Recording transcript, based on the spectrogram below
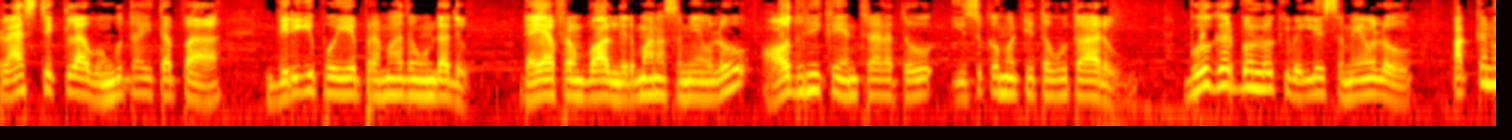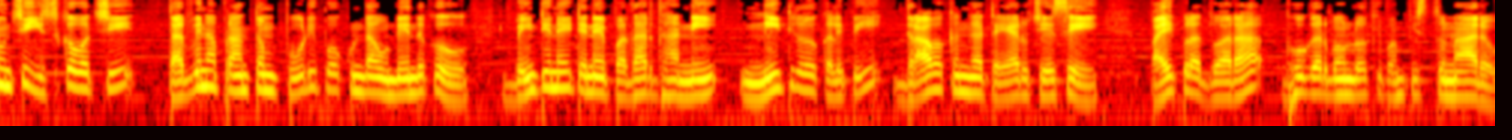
ప్లాస్టిక్లా వంగుతాయి తప్ప విరిగిపోయే ప్రమాదం ఉండదు. డయాఫ్రమ్ వాల్ నిర్మాణ సమయంలో ఆధునిక యంత్రాలతో ఇసుక మట్టి తవ్వుతారు. భూగర్భంలోకి వెళ్ళే సమయంలో పక్క నుంచి ఇసుక వచ్చి తవ్విన ప్రాంతం పూడిపోకుండా ఉండేందుకు బెంటినైట్ అనే పదార్థాన్ని నీటిలో కలిపి ద్రావకంగా తయారు చేసి పైపుల ద్వారా భూగర్భంలోకి పంపిస్తున్నారు.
